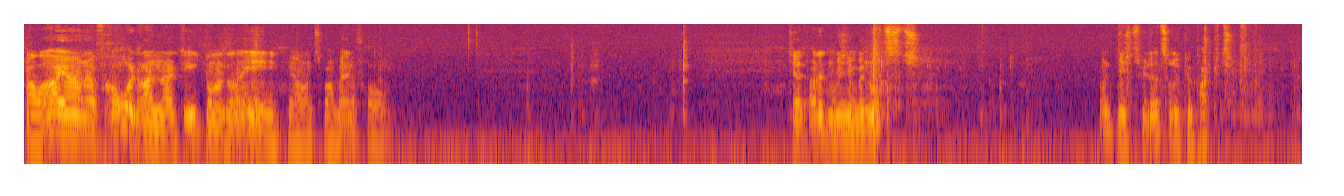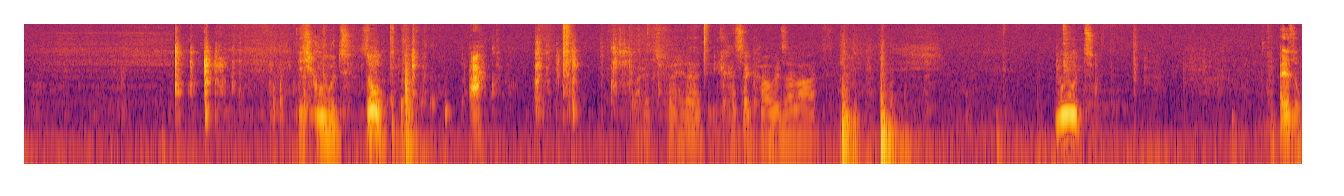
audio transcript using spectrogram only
Da war ja eine Frau dran, das liegt doch sei. Ja, und zwar meine Frau. Die hat alles ein bisschen benutzt und nichts wieder zurückgepackt. Nicht gut. So. Ah. Jetzt verheddert die Kasserkabelsalat. Gut. Also.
